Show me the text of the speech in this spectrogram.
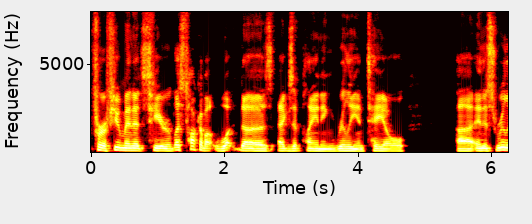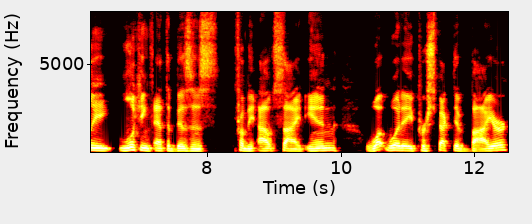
for a few minutes here. Let's talk about what does exit planning really entail, uh, and it's really looking at the business from the outside in, what would a prospective buyer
